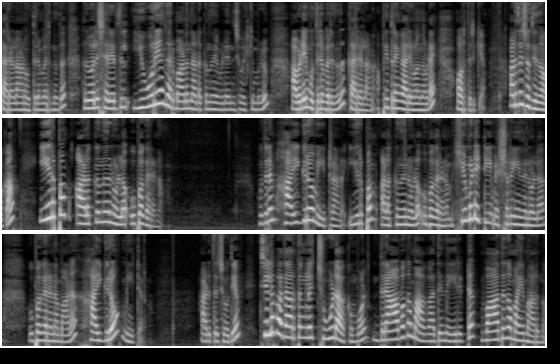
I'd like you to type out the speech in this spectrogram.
കരളാണ് ഉത്തരം വരുന്നത്. അതുപോലെ ശരീരത്തിൽ യൂറിയ നിർമ്മാണം നടക്കുന്നത് എവിടെയെന്ന് ചോദിക്കുമ്പോഴും അവിടെയും ഉത്തരം വരുന്നത് കരളാണ്. അപ്പോൾ ഇത്രയും കാര്യങ്ങളൊന്നും അവിടെ ഓർത്തിരിക്കാം അടുത്ത ചോദ്യം നോക്കാം. ഈർപ്പം അളക്കുന്നതിനുള്ള ഉപകരണം. ഉത്തരം ഹൈഗ്രോമീറ്റർ ആണ് ഈർപ്പം അളക്കുന്നതിനുള്ള ഉപകരണം. ഹ്യൂമിഡിറ്റി മെഷർ ചെയ്യുന്നതിനുള്ള ഉപകരണമാണ് ഹൈഗ്രോമീറ്റർ. അടുത്ത ചോദ്യം. ചില പദാർത്ഥങ്ങളെ ചൂടാക്കുമ്പോൾ ദ്രാവകമാകാതെ നേരിട്ട് വാതകമായി മാറുന്നു.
